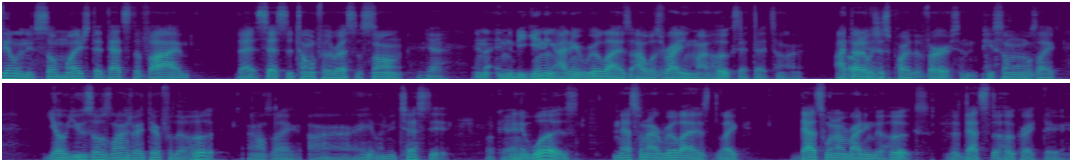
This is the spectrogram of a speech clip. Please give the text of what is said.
feeling it so much that that's the vibe that sets the tone for the rest of the song. Yeah. And in the beginning, I didn't realize I was writing my hooks at that time. I thought it was just part of the verse. And someone was like, "Yo, use those lines right there for the hook." And I was like, "All right, let me test it." Okay. And it was, and that's when I realized like, that's when I'm writing the hooks. That's the hook right there.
